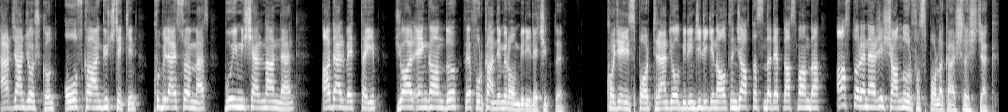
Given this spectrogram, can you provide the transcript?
Ercan Coşkun, Oğuz Kağan Güçtekin, Kubilay Sönmez, Guy Michel Nandel, Adelbet Tayyip, Joel Engandu ve Furkan Demir 11 ile çıktı. Kocaeli Spor Trendyol 1. Lig'in 6. haftasında deplasmanda Astor Enerji Şanlıurfa Spor'la karşılaşacak.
